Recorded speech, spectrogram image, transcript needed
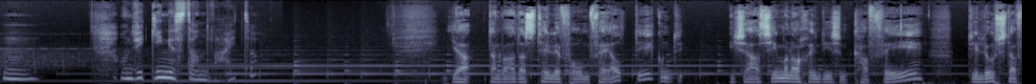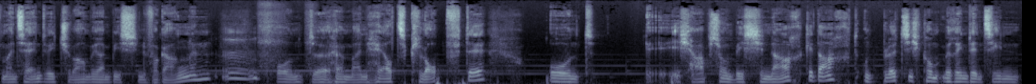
Hm. Und wie ging es dann weiter? Ja, dann war das Telefon fertig und ich saß immer noch in diesem Café. Die Lust auf mein Sandwich war mir ein bisschen vergangen mm. und äh, mein Herz klopfte und ich habe so ein bisschen nachgedacht und plötzlich kommt mir in den Sinn,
